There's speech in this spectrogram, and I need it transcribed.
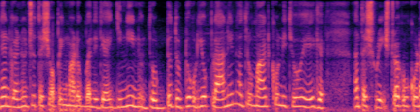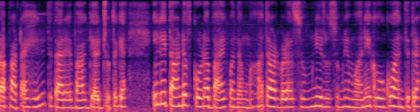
ನನ್ನ ಗಂಡನ ಜೊತೆ ಶಾಪಿಂಗ್ ಮಾಡೋಕ್ಕೆ ಬಂದಿದ್ಯಾ? ಇನ್ನೇನು ದೊಡ್ಡ ದುಡ್ಡು ಹೊಡಿಯೋ ಪ್ಲ್ಯಾನ್ ಏನಾದರೂ ಮಾಡ್ಕೊಂಡಿದ್ಯೋ ಹೇಗೆ? ಅಂತ ಶ್ರೇಷ್ಠಗೂ ಕೂಡ ಪಾಠ ಹೇಳ್ತಿದ್ದಾರೆ ಭಾಗ್ಯ ಜೊತೆಗೆ. ಇಲ್ಲಿ ತಾಂಡವ್ ಕೂಡ ಬಾಯಿಗೆ ಬಂದಂಗೆ ಮಾತಾಡಬೇಡ. ಸುಮ್ಮನಿರು ಸುಮ್ಮನೆ ಮನೆಗೆ ಹೋಗು ಅಂತಿದ್ರೆ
